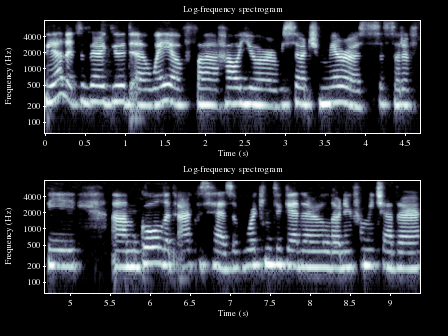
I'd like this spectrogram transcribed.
Yeah, that's a very good uh, way of uh, how your research mirrors sort of the um, goal that Arqus has of working together, learning from each other,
